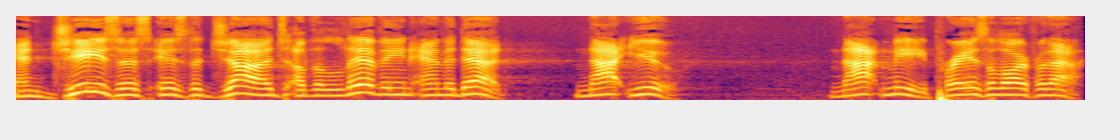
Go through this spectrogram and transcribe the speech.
And Jesus is the judge of the living and the dead, not you, not me. Praise the Lord for that.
